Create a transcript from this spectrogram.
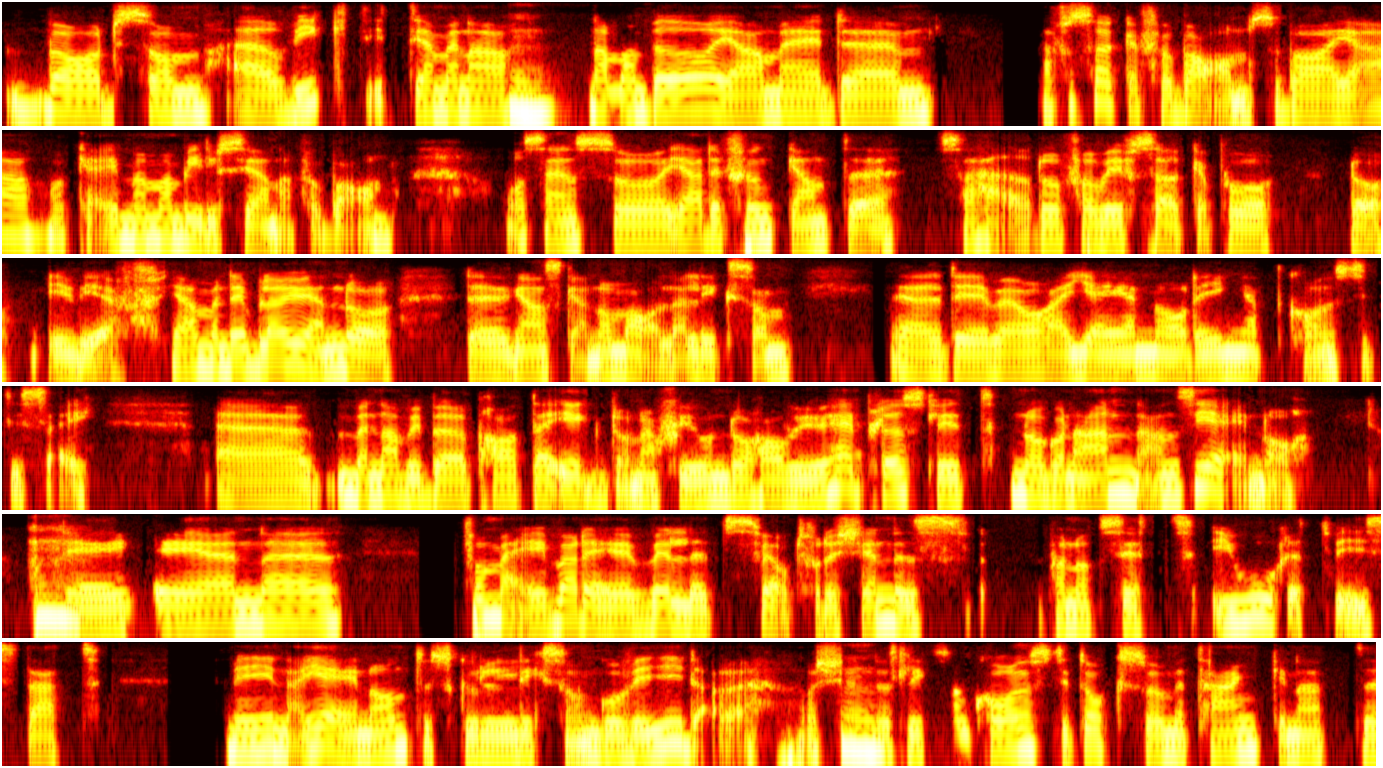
vad som är viktigt. Jag menar, mm. när man börjar med att försöka få barn så bara, ja okej, okay, men man vill så gärna få barn. Och sen så, ja det funkar inte så här, då får vi försöka på då IVF. Ja men det blir ju ändå det ganska normala liksom. Eh, det är våra gener, det är inget konstigt i sig. Eh, men när vi börjar prata äggdonation då har vi ju helt plötsligt någon annans gener. Mm. Det är en, eh, för mig var det väldigt svårt för det kändes på något sätt orättvist att mina gener inte skulle liksom gå vidare och kändes mm. liksom konstigt också med tanken att,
